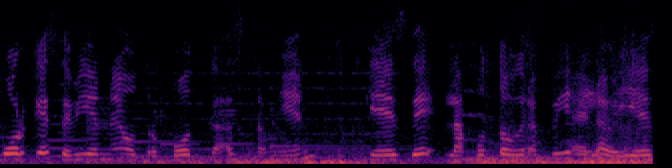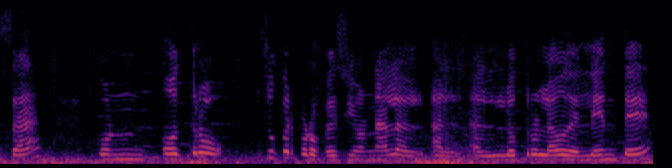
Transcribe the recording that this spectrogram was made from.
porque se viene otro podcast también, que es de la fotografía y la belleza, con otro súper profesional al, al- al otro lado del lente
